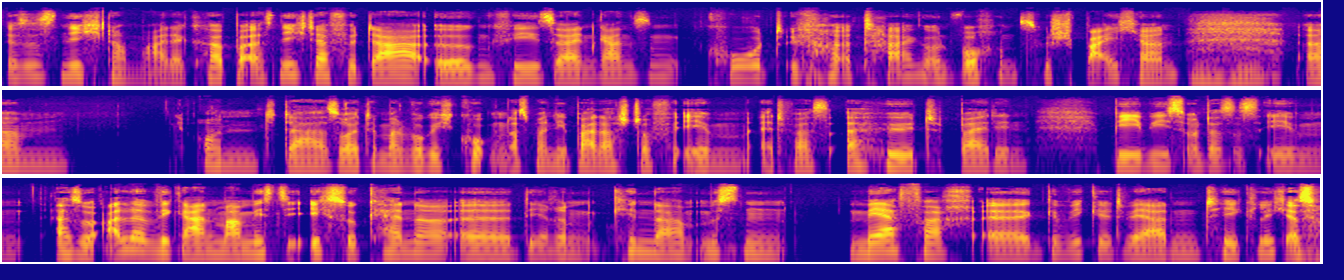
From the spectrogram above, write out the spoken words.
Es ist nicht normal. Der Körper ist nicht dafür da, irgendwie seinen ganzen Code über Tage und Wochen zu speichern. Mhm. Ähm, und da sollte man wirklich gucken, dass man die Ballaststoffe eben etwas erhöht bei den Babys. Und das ist eben, also alle veganen Mamis, die ich so kenne, äh, deren Kinder müssen mehrfach äh, gewickelt werden täglich, also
